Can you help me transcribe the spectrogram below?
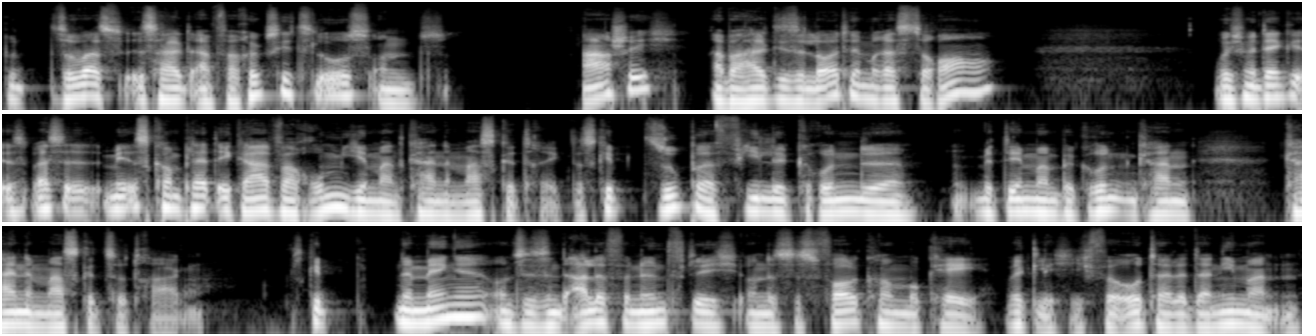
gut, sowas ist halt einfach rücksichtslos und arschig, aber halt diese Leute im Restaurant, wo ich mir denke, ist, weißt du, mir ist komplett egal, warum jemand keine Maske trägt. Es gibt super viele Gründe, mit denen man begründen kann, keine Maske zu tragen. Es gibt eine Menge und sie sind alle vernünftig und es ist vollkommen okay. Wirklich, ich verurteile da niemanden.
